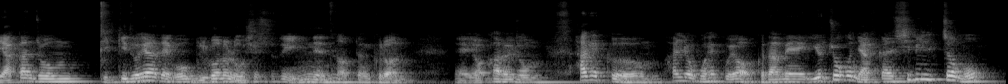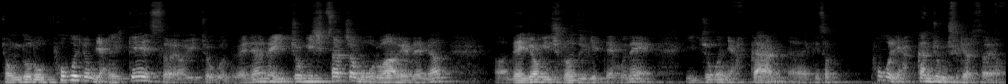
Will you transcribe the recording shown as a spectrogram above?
약간 좀 딛기도 해야 되고 물건을 놓으실 수도 있는 어떤 그런 예, 역할을 좀 하게끔 하려고 했고요. 그 다음에 이쪽은 약간 11.5 정도로 폭을 좀 얇게 했어요. 이쪽은. 왜냐하면 이쪽이 14.5로 하게 되면 어, 내경이 줄어들기 때문에 이쪽은 약간 어, 그래서 폭을 약간 좀 줄였어요.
